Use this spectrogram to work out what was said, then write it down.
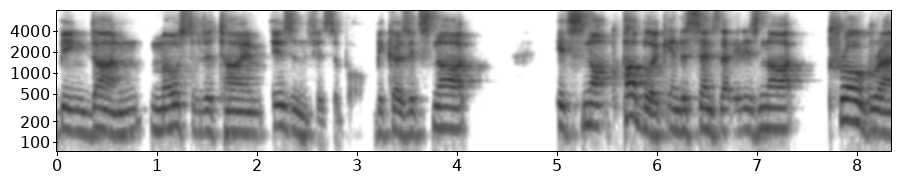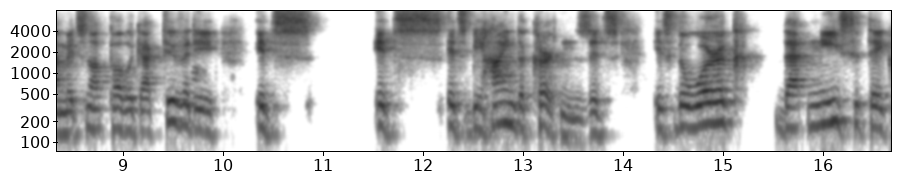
being done most of the time is invisible because it's not it's not public in the sense that it is not program it's not public activity. It's it's it's behind the curtains. It's it's the work that needs to take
